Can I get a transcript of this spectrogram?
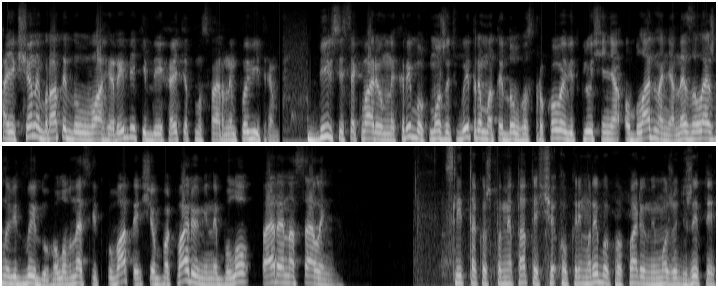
А якщо не брати до уваги риб, які дихають атмосферним повітрям, більшість акваріумних рибок можуть витримати довгострокове відключення обладнання незалежно від виду. Головне слідкувати, щоб в акваріумі не було перенаселення. Слід також пам'ятати, що окрім рибок в акваріумі можуть жити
